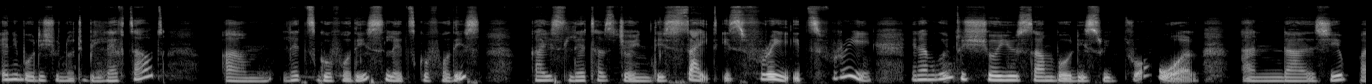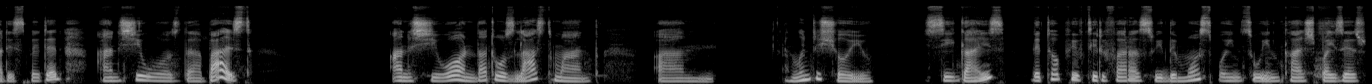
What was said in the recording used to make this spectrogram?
anybody should not be left out. Um let's go for this let's go for this guys let us join this site. It's free it's free. And i'm going to show you somebody's withdrawal. And uh, she participated and she was the best. And she won. That was last month. Um i'm going to show you. See guys the top 50 referrals with the most points win cash prizes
